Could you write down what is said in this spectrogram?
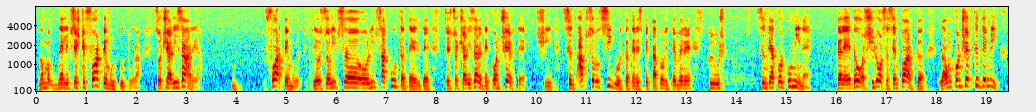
Nu, ne lipsește foarte mult cultura. Socializarea foarte mult. Este o lipsă, o lipsă acută de, de, de socializare, de concerte și sunt absolut sigur că telespectatorii TVR Cluj sunt de acord cu mine că le e dor și lor să se întoarcă la un concert cât de mic,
